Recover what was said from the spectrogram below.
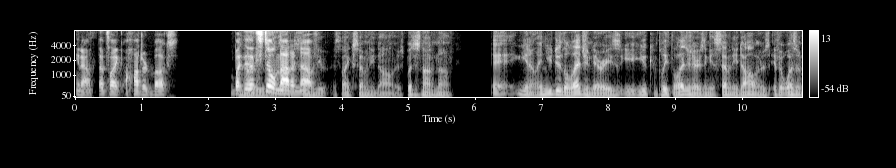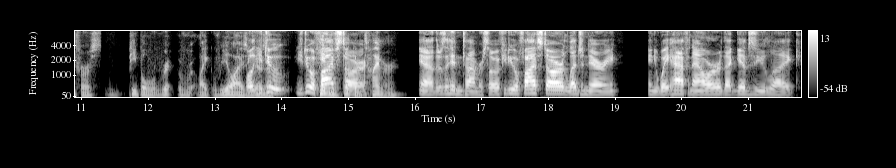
you know that's like a hundred bucks. But Not it's even. still not enough. 70 it's like seventy dollars, but it's not enough. Eh, you know, and you do the legendaries. You, you complete the legendaries and get seventy dollars. If it wasn't for people re- re- like realizing, Well, you do you do a five star. timer. Yeah, there's a hidden timer. So if you do a five star legendary and you wait half an hour, that gives you like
